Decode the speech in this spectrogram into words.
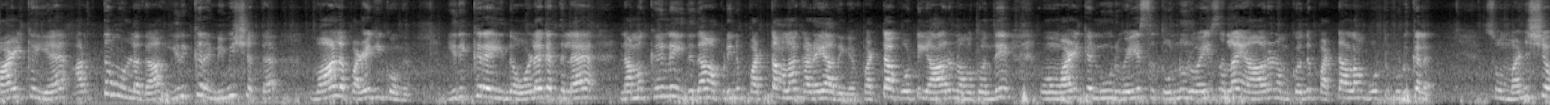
வாழ்க்கையை அர்த்தம் உள்ளதா இருக்கிற நிமிஷத்தை வாழ பழகிக்கோங்க. இருக்கிற இந்த உலகத்தில் நமக்குன்னு இதுதான் அப்படின்னு பட்டாலாம் கிடையாதுங்க. பட்டா போட்டு யாரும் நமக்கு வந்து வாழ்க்கை நூறு வயசு தொண்ணூறு வயசுலாம் யாரும் நமக்கு வந்து பட்டாலாம் போட்டு கொடுக்கல. ஸோ மனுஷ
